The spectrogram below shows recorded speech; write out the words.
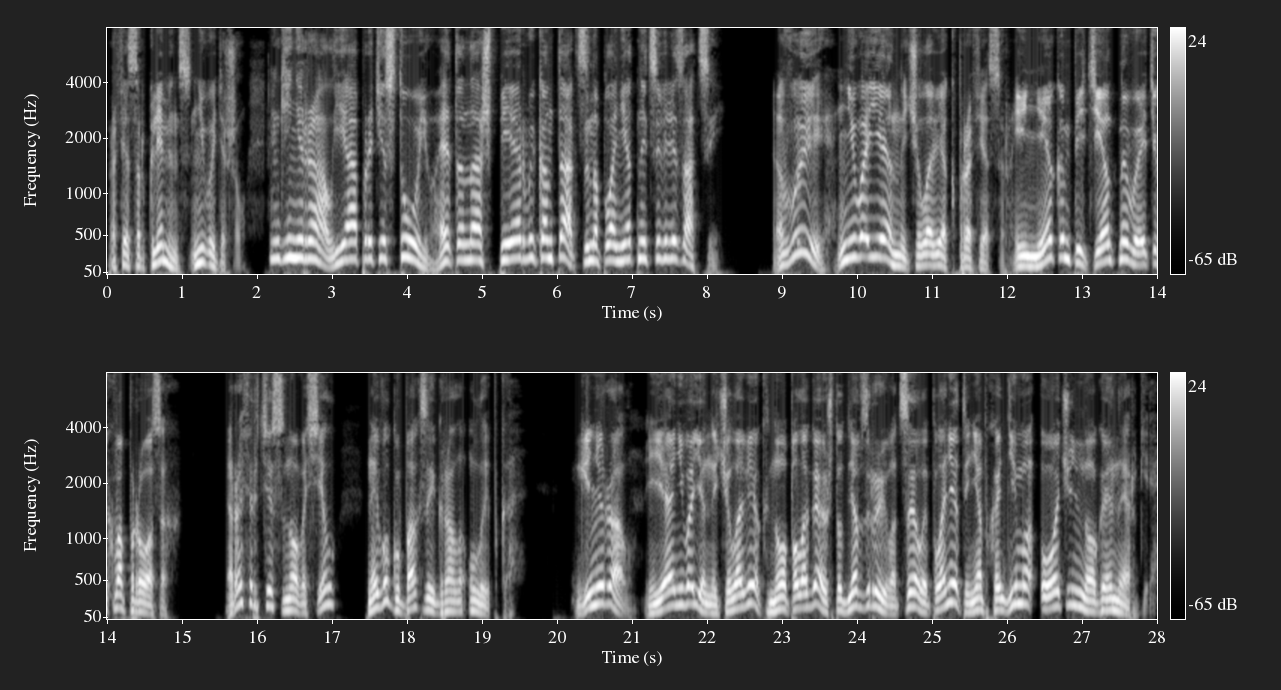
Профессор Клеменс не выдержал. «Генерал, я протестую. Это наш первый контакт с инопланетной цивилизацией». «Вы не военный человек, профессор, и некомпетентны в этих вопросах». Раферти снова сел, на его губах заиграла улыбка. «Генерал, я не военный человек, но полагаю, что для взрыва целой планеты необходимо очень много энергии».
